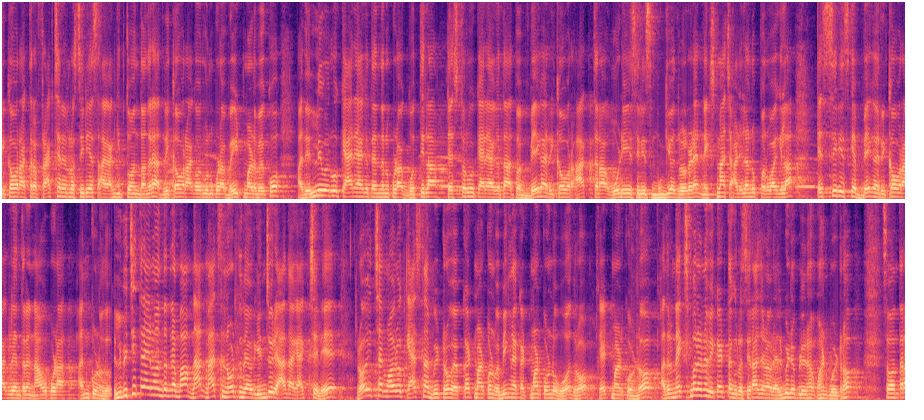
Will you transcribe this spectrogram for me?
ರಿಕವರ್ ಆಗ್ತಾರೆ ಫ್ರಾಕ್ಚರ್ ಏನಾದ್ರು ಸೀರಿಯಸ್ ಆಗಿತ್ತು ಅಂತಂದ್ರೆ ಅದು ರಿಕವರ್ ಆಗೋವರೆಗೂ ಕೂಡ ವೆಯ್ಟ್ ಮಾಡಬೇಕು. ಅದು ಎಲ್ಲಿವರೆಗೂ ಕ್ಯಾರಿ ಆಗುತ್ತೆ ಅಂತಲೂ ಕೂಡ ಗೊತ್ತಿಲ್ಲ. ಟೆಸ್ಟ್ವರೆಗೂ ಕ್ಯಾರಿ ಆಗುತ್ತಾ? ಅಥವಾ ಬೇಗ ರಿಕವರ್ ಆಗ್ತಾರ? ಓಡಿ ಸೀರೀಸ್ ಮುಗಿಯೋದ್ರೊಳಗಡೆ ನೆಕ್ಸ್ಟ್ ಮ್ಯಾಚ್ ಆಡಿಲ್ಲ ಪರವಾಗಿಲ್ಲ. ಟೆಸ್ಟ್ ಸೀರೀಸ್ಗೆ ಬೇಗ ರಿಕವರ್ ಆಗಲಿ ಅಂತಲೇ ನಾವು ಕೂಡ ಅನ್ಕೊಳೋದು. ಇಲ್ಲಿ ವಿಚಿತ್ರ ಏನು ಅಂತಂದ್ರೆ ಮಾಮ್, ನಾನು ಮ್ಯಾಚ್ ನೋಡ್ತಿದ್ದೆ ಅವ್ರಿಗೆ ಇಂಜುರಿ ಆದಾಗ ಆಕ್ಚುಲಿ ರೋಹಿತ್ ಶರ್ಮಾ ಅವರು ಕ್ಯಾಚ್ನ ಬಿಟ್ಟರು ವೆಬ್ ಕಟ್ ಮಾಡ್ಕೊಂಡು ವೆಬಿಂಗ್ನ ಕಟ್ ಮಾಡ್ಕೊಂಡು ಹೋದ್ರು. ಕೇಟ್ ಮಾಡ್ಕೊಂಡು ಅದ್ರ ನೆಕ್ಸ್ಟ್ ಬಾಲ್ ವಿಕೆಟ್ ತೆಗ್ರು ಸಿರಾಜ್ ಅವ್ರು ಎಲ್ ಬಿ ಡಬ್ಲ್ಯೂನ ಮಾಡ್ಬಿಟ್ರು. ಸೊ ಒಂಥರ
